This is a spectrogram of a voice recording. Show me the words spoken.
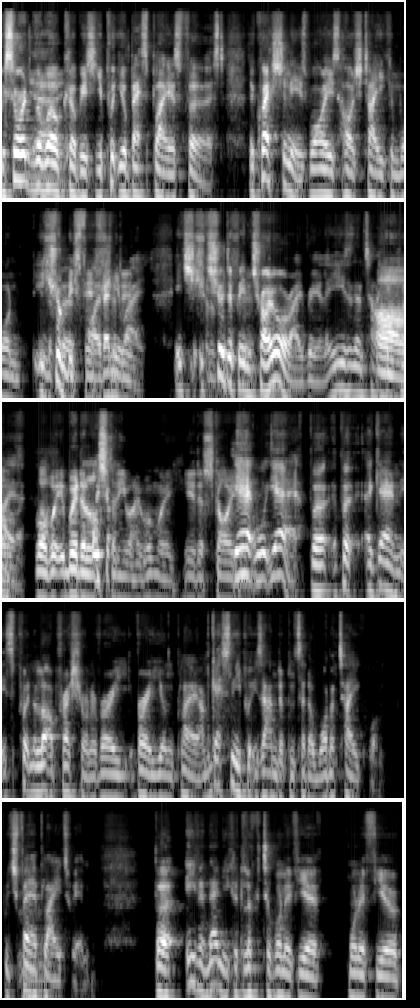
We saw it at Yeah. the World Cup. Is you put your best players first. The question is, why is Hodge taking one He shouldn't be fifth, should anyway? It, it should be have been. Traore, really. He's an attacking Oh, player. well, we- we'd have Which- lost anyway, wouldn't we? You'd have skied. Yeah, well, yeah, but but again, it's putting a lot of pressure on a very very young player. I'm guessing he put his hand up and said, "I want to take one," which fair Mm. play to him. But even then, you could look to one of your one of your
